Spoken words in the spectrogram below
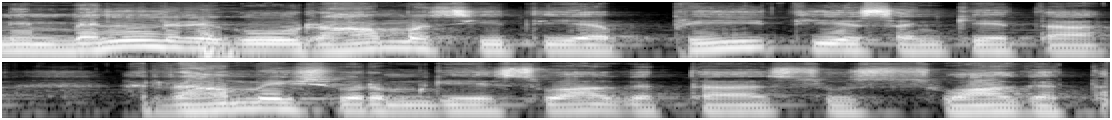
ನಿಮ್ಮೆಲ್ಲರಿಗೂ ರಾಮ ಸೀತೆಯ ಪ್ರೀತಿಯ ಸಂಕೇತ, ರಾಮೇಶ್ವರಂಗೆ ಸ್ವಾಗತ, ಸುಸ್ವಾಗತ.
